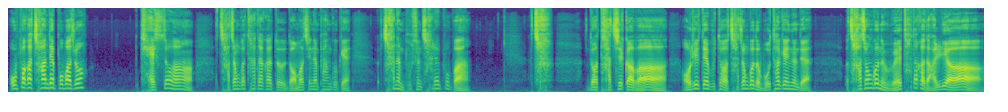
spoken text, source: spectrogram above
오빠가 차 한 대 뽑아줘? 됐어. 자전거 타다가도 넘어지는 판국에 차는 무슨 차를 뽑아. 차, 너 다칠까봐 어릴 때부터 자전거도 못 타게 했는데 자전거는 왜 타다가 난리야.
